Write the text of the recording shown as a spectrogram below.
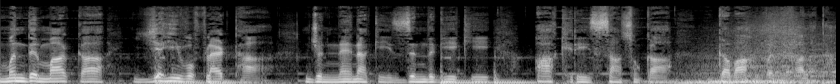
मंदिर मार्ग का यही वो फ्लैट था जो नैना की ज़िंदगी की आखिरी सांसों का गवाह बनने वाला था।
